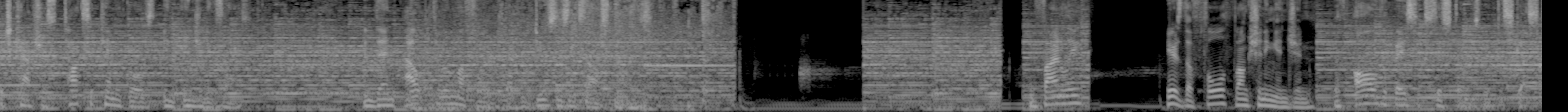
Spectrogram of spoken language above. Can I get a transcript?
which captures toxic chemicals in engine exhaust, and then out through a muffler that reduces exhaust noise. And finally, here's the full functioning engine with all the basic systems we've discussed.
